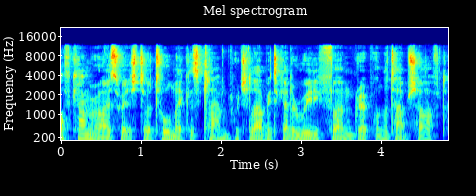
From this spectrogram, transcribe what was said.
Off camera I switched to a toolmaker's clamp which allowed me to get a really firm grip on the tap shaft.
